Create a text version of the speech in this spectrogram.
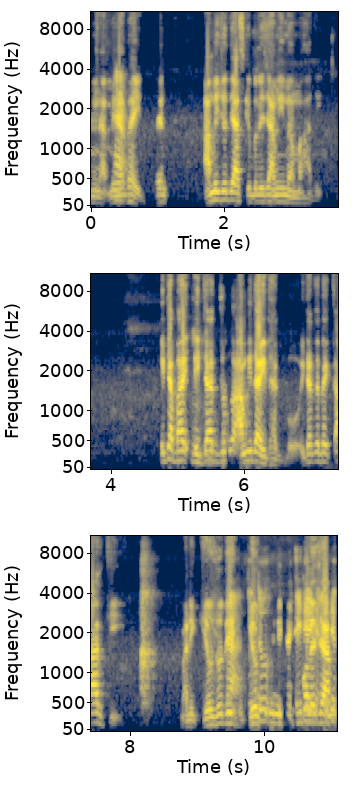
না মিনার। ভাই আমি যদি আজকে বলি যে আমি ইমাম মাহাদি এটা ভাই এটার জন্য আমি দায়ী থাকব। এটাতে ভাই কার কি? মানে কেউ যদি কেউ যদি বলে যে আমি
